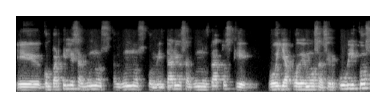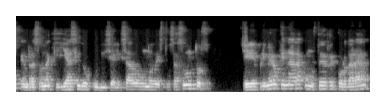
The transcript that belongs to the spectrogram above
eh, compartirles algunos, algunos comentarios, algunos datos que hoy ya podemos hacer públicos en razón a que ya ha sido judicializado uno de estos asuntos. primero que nada, como ustedes recordarán,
